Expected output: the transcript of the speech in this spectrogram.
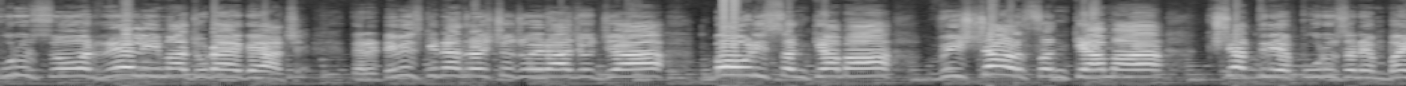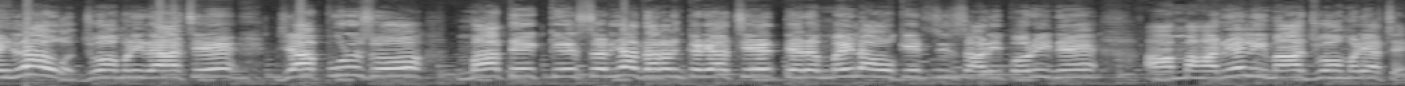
પુરુષો રેલીમાં જોડાઈ ગયા છે. ત્યારે ટીવી સ્ક્રીનના દ્રશ્યો જોઈ રહ્યા છો જ્યાં બહોળી સંખ્યામાં, વિશાળ સંખ્યામાં ક્ષત્રિય પુરુષ અને મહિલાઓ જોવા મળી રહ્યા છે. જ્યાં પુરુષો માથે કેસરિયા ધારણ કર્યા છે, ત્યારે મહિલાઓ કેસરી સાડી પહેરીને આ મહારેલીમાં જોવા મળ્યા છે.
